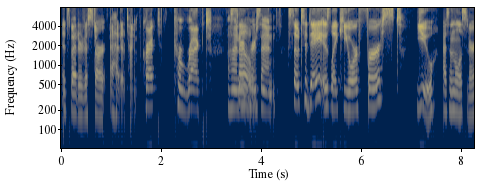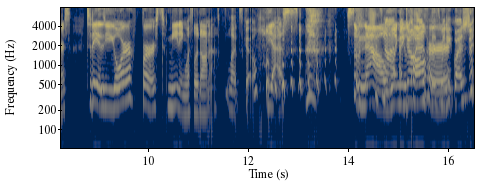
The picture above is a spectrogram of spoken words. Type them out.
it's better to start ahead of time, correct? Correct. 100%. So today is like your first, you, as in the listeners, today is your first meeting with LaDonna. Let's go. Yes. so now Not- when I you don't call her, many questions.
